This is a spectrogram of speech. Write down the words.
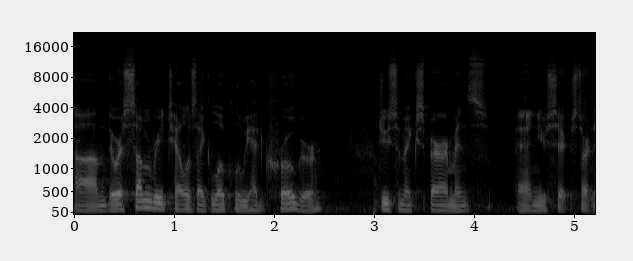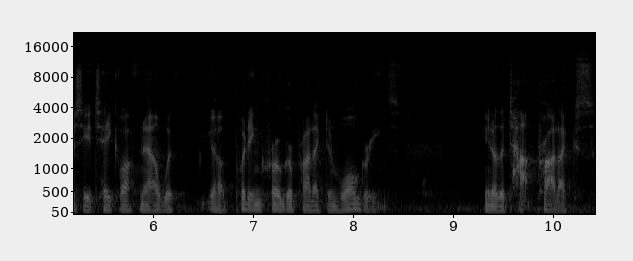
Um, there were some retailers like locally we had Kroger do some experiments, and you're starting to see it take off now with uh, putting Kroger product in Walgreens, you know, the top products,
